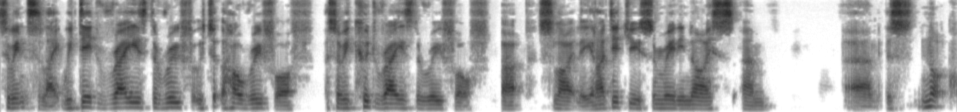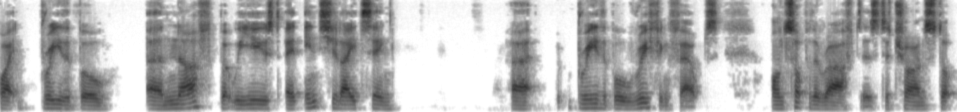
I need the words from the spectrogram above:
to insulate. We did raise the roof we took the whole roof off so we could raise the roof off up slightly. And i did use some really nice um, um it's not quite breathable enough but we used an insulating uh, breathable roofing felt on top of the rafters to try and stop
